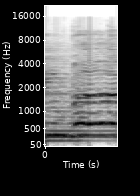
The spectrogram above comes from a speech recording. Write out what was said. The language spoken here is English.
nothing but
